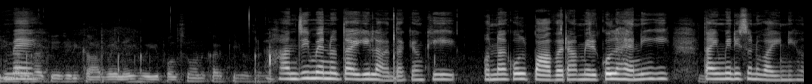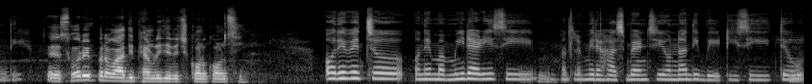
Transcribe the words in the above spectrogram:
ਮੈਂ ਲੱਗਦਾ ਕਿ ਜਿਹੜੀ ਕਾਰਵਾਈ ਨਹੀਂ ਹੋਈ ਪੁਲਿਸ ਹੋਣ ਕਰਕੇ ਹੋ ਸਕਦਾ? ਹਾਂਜੀ ਮੈਨੂੰ ਤਾਂ ਇਹੀ ਲੱਗਦਾ ਕਿਉਂਕਿ ਉਹਨਾਂ ਕੋਲ ਪਾਵਰ ਆ ਮੇਰੇ ਕੋਲ ਹੈ ਨਹੀਂਗੀ ਤਾਂ ਹੀ ਮੇਰੀ ਸੁਣਵਾਈ ਨਹੀਂ ਹੁੰਦੀ। ਸਹੁਰੇ ਪਰਿਵਾਰ ਦੀ ਫੈਮਿਲੀ ਦੇ ਵਿੱਚ ਕੌਣ ਕੌਣ ਸੀ? ਉਹਦੇ ਵਿੱਚ ਉਹਦੇ ਮੰਮੀ ਡੈਡੀ ਸੀ ਮਤਲਬ ਮੇਰੇ ਹਸਬੈਂਡ ਸੀ ਉਹਨਾਂ ਦੀ ਬੇਟੀ ਸੀ ਤੇ ਉਹ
